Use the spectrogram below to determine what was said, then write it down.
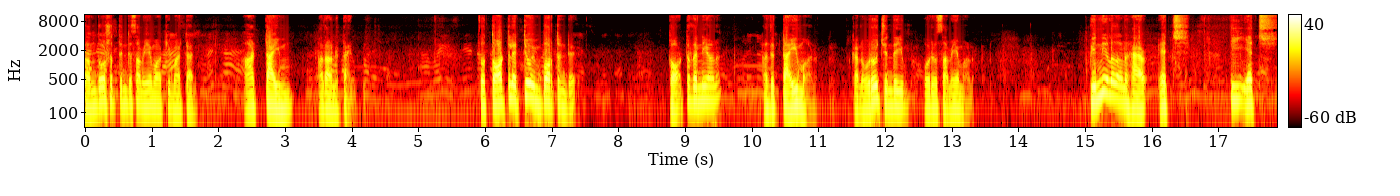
സന്തോഷത്തിന്റെ സമയമാക്കി മാറ്റാൻ ആ ടൈം അതാണ് ടൈം സോ തോട്ടിൽ ഏറ്റവും ഇമ്പോർട്ടന്റ് തോട്ട് തന്നെയാണ്. അത് ടൈമാണ്. കാരണം ഓരോ ചിന്തയും ഓരോ സമയമാണ്. പിന്നെയുള്ളതാണ് ഹാ എച്ച്. ടി എച്ച്.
